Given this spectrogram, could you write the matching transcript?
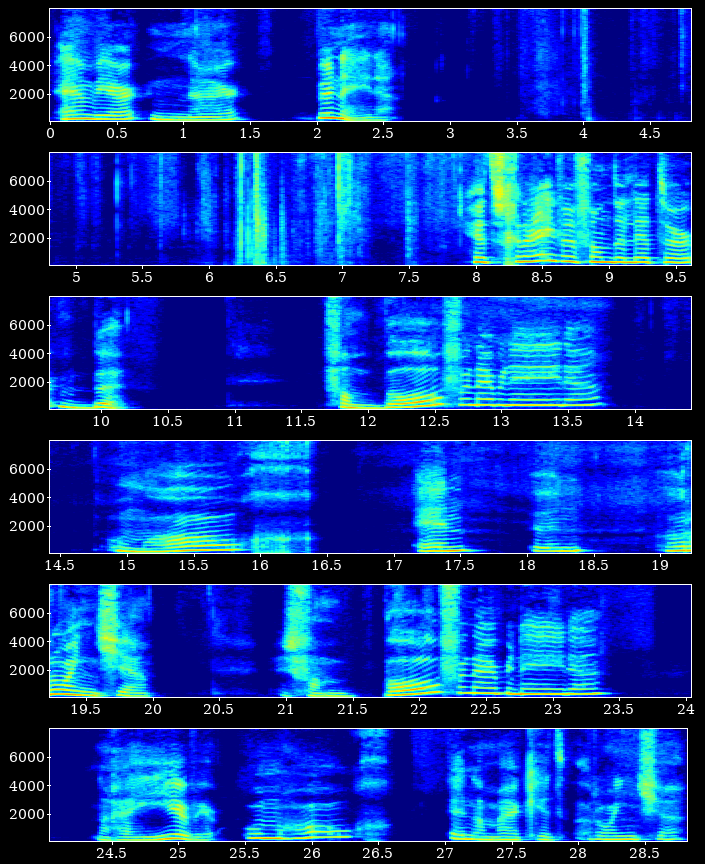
en weer naar beneden. Het schrijven van de letter B van boven naar beneden, omhoog en een rondje. Dus van boven naar beneden, dan ga je hier weer omhoog en dan maak je het rondje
